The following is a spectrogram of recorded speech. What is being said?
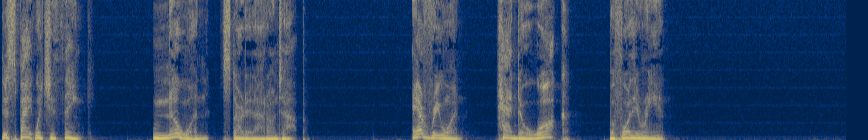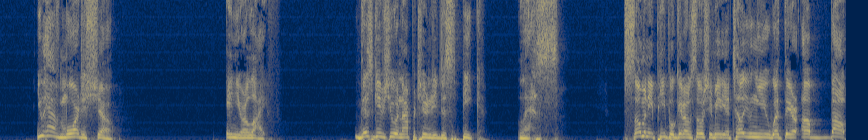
Despite what you think, no one started out on top. Everyone had to walk before they ran. You have more to show in your life. This gives you an opportunity to speak less. So many people get on social media telling you what they're about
